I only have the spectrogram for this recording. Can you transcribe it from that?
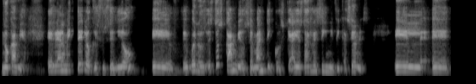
No cambia. Es realmente lo que sucedió, eh, bueno, estos cambios semánticos que hay, estas resignificaciones, el, eh,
